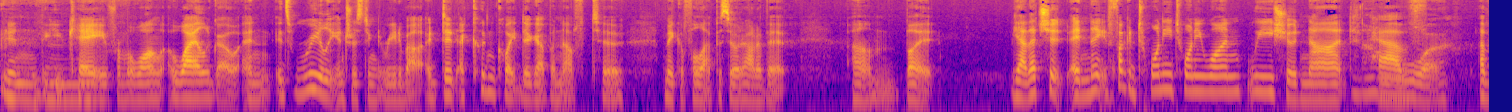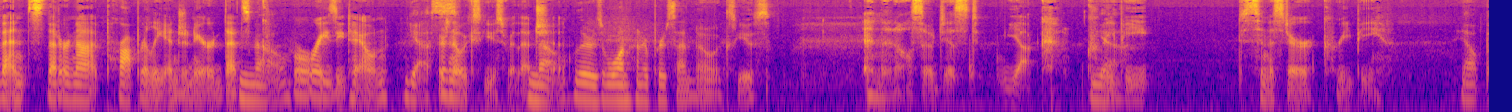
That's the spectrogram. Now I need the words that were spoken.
in the UK from a while, a while ago, and it's really interesting to read about. I did I couldn't quite dig up enough to make a full episode out of it, um, but yeah, that shit. in fucking twenty twenty one, we should not have events that are not properly engineered. That's No. crazy town. yes, There's no excuse for that no. shit. There's 100 percent no excuse. And then also just yuck, Yeah. Sinister, creepy. Yep.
